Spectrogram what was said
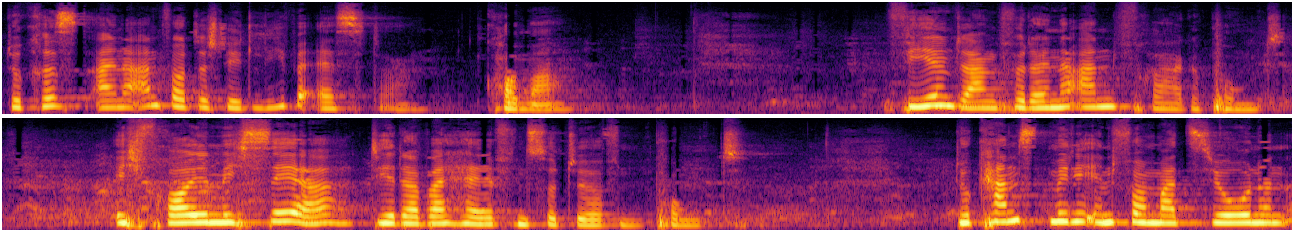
Du kriegst eine Antwort, da steht, liebe Esther, Komma. Vielen Dank für deine Anfrage, Punkt. Ich freue mich sehr, dir dabei helfen zu dürfen, Punkt. Du kannst mir die Informationen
